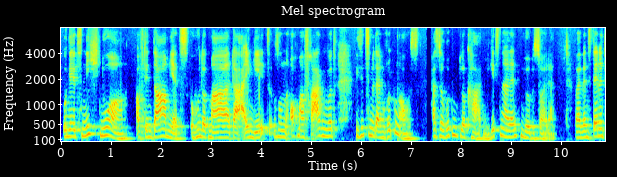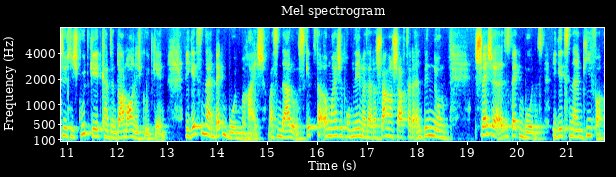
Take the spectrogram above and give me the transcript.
und jetzt nicht nur auf den Darm jetzt 100 Mal da eingeht, sondern auch mal fragen wird, wie sieht es mit deinem Rücken aus? Hast du Rückenblockaden? Wie geht es in der Lendenwirbelsäule? Weil wenn es der natürlich nicht gut geht, kann es im Darm auch nicht gut gehen. Wie geht es in deinem Beckenbodenbereich? Was ist denn da los? Gibt es da irgendwelche Probleme seit der Schwangerschaft, seit der Entbindung? Schwäche des Beckenbodens, wie geht es in deinem Kiefer?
